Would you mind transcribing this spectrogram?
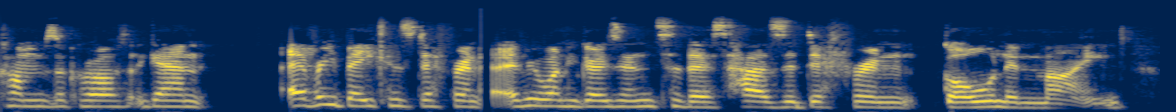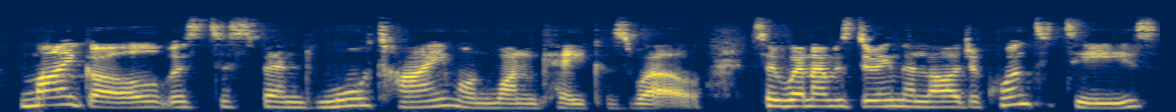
comes across again, every baker's different. Everyone who goes into this has a different goal in mind. My goal was to spend more time on one cake as well. So when I was doing the larger quantities,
